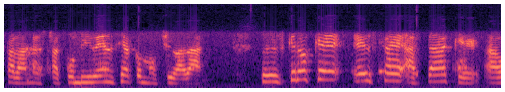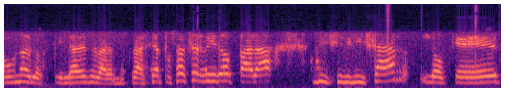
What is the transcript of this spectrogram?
para nuestra convivencia como ciudadanos. Entonces creo que este ataque a uno de los pilares de la democracia pues ha servido para visibilizar lo que es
